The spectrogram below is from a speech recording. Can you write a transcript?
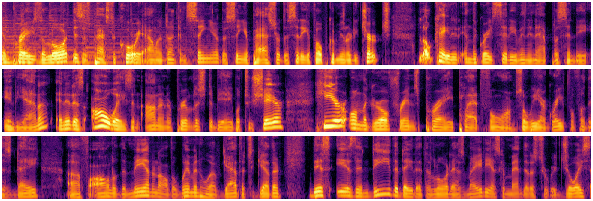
And praise the Lord. This is Pastor Corey Allen Duncan Sr., the senior pastor of the City of Hope Community Church, located in the great city of Indianapolis, Indiana. And it is always an honor and a privilege to be able to share here on the Girlfriends Pray platform. So we are grateful for this day uh, for all of the men and all the women who have gathered together. This is indeed the day that the Lord has made. He has commanded us to rejoice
